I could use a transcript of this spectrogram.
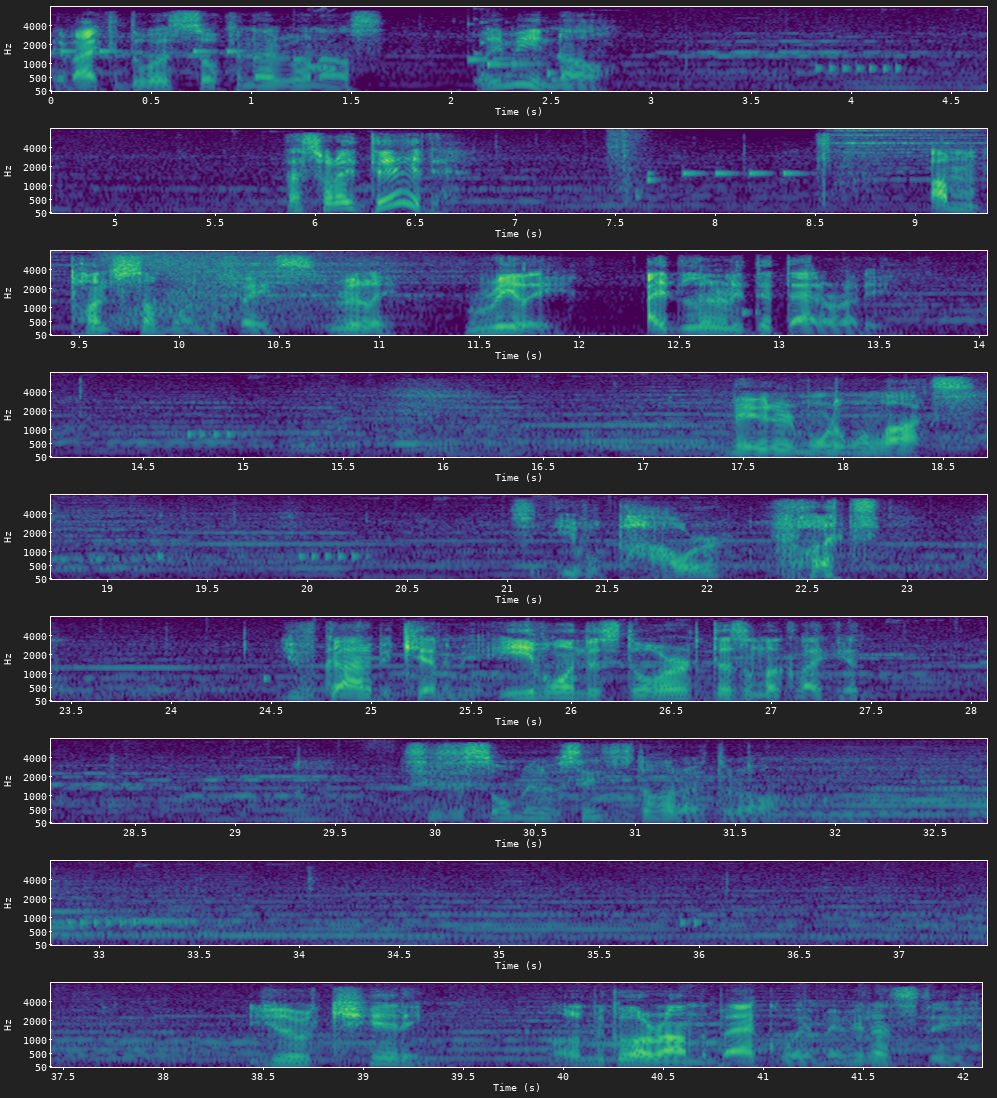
If I could do it, so can everyone else. What do you mean, no? That's what I did. I'm gonna punch someone in the face. Really. Really. I literally did that already. Maybe there are more than one locks. It's an evil power? What? You've got to be kidding me. Evil in this door? Doesn't look like it. She's the soulmate of Sage's daughter, after all. Hmm. You're kidding. Well, let me go around the back way. Maybe that's the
